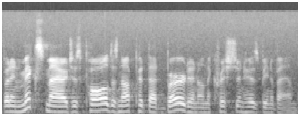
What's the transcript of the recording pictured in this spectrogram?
But in mixed marriages, Paul does not put that burden on the Christian who has been abandoned.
